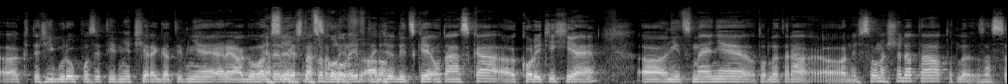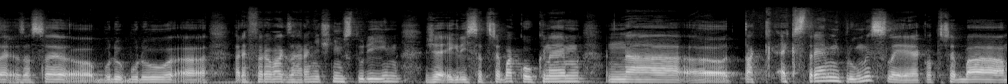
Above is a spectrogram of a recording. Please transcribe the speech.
uh, kteří budou pozitivně či negativně reagovat Jasně, téměř na cokoliv, cokoliv takže vždycky je otázka, kolik jich je. Nicméně tohle teda nejsou naše data, tohle zase, zase budu, budu referovat k zahraničním studiím, že i když se třeba kouknem na tak extrémní průmysly, jako třeba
